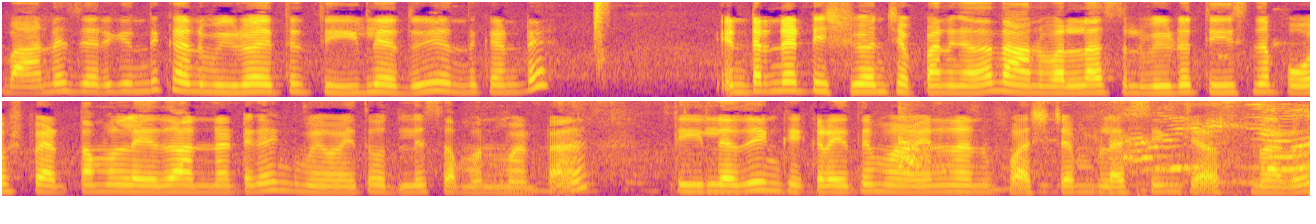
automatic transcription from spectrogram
బాగానే జరిగింది. కానీ వీడియో అయితే తీయలేదు. ఎందుకంటే ఇంటర్నెట్ ఇష్యూ అని చెప్పాను కదా దానివల్ల అసలు వీడియో తీసిన పోస్ట్ పెడతామో లేదో అన్నట్టుగా ఇంక మేమైతే వదిలేసాం అనమాట తీయలేదు ఇంక ఇక్కడైతే మా ఆయన నన్ను ఫస్ట్ టైం బ్లెస్సింగ్ చేస్తున్నాడు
